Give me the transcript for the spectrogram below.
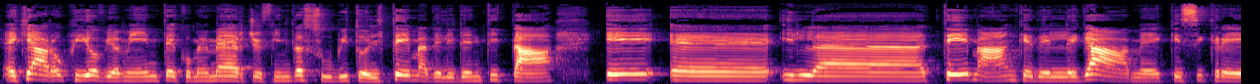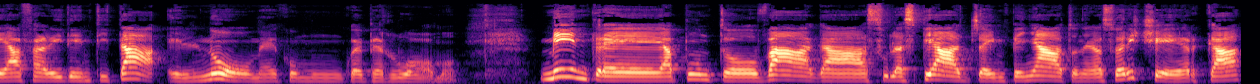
È chiaro qui ovviamente come emerge fin da subito il tema dell'identità e eh, il eh, tema anche del legame che si crea fra l'identità e il nome comunque per l'uomo. Mentre appunto vaga sulla spiaggia impegnato nella sua ricerca,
